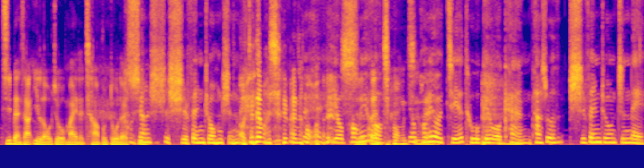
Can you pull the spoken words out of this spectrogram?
基本上一楼就卖的差不多的，好像是十分钟之内。哦，真的吗？十分钟？有朋友有朋友截图给我看，他说。说十分钟之内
